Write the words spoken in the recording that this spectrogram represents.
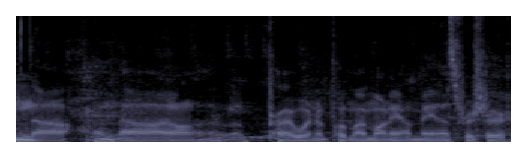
No, no, I, don't, I probably wouldn't have put my money on me. That's for sure.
